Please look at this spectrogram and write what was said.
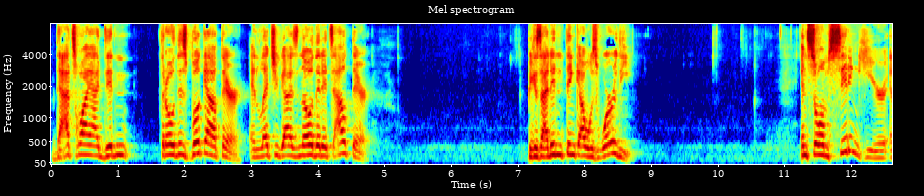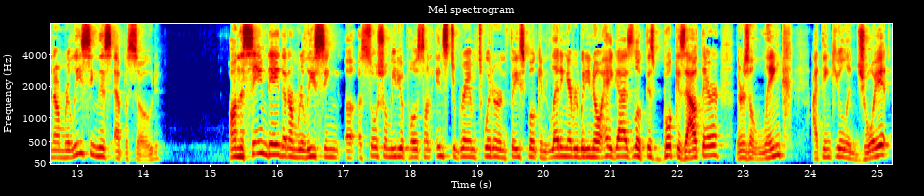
That's why I didn't throw this book out there and let you guys know that it's out there because I didn't think I was worthy. And so I'm sitting here and I'm releasing this episode On the same day that I'm releasing a, a, social media post on Instagram, Twitter, and Facebook and letting everybody know, hey guys, look, this book is out there. There's a link. I think you'll enjoy it.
